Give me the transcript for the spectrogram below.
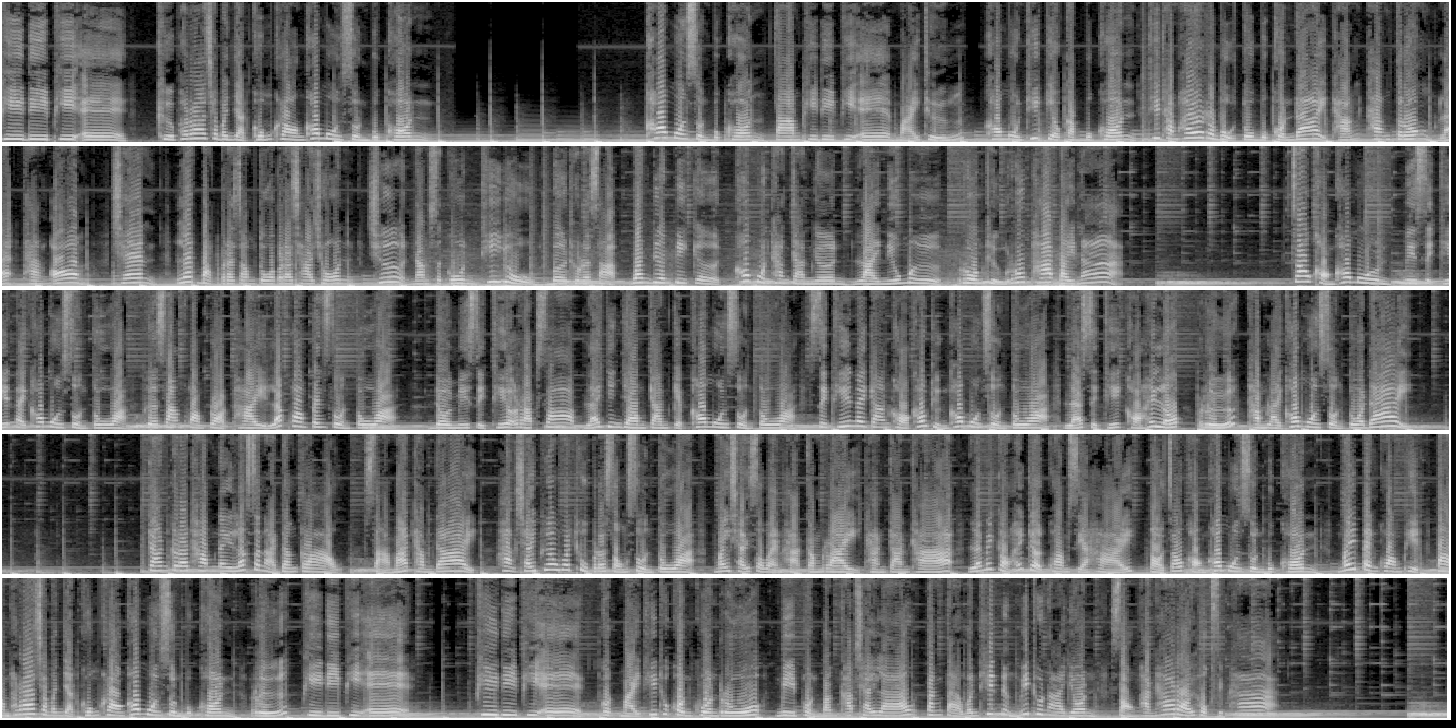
PDPA คือพระราชบัญญัติคุ้มครองข้อมูลส่วนบุคคล ข้อมูลส่วนบุคคลตาม PDPA หมายถึง ข้อมูลที่เกี่ยวกับบุคคลที่ทำให้ระบุตัวบุคคลได้ทั้งทางตรงและทางอ้อม เช่น เลขบัตรประจำตัวประชาชน ชื่อนามสกุลที่อยู่ เบอร์โทรศัพท์ วันเดือนปีเกิด ข้อมูลทางการเงิน ลายนิ้วมือ รวมถึงรูปภาพใบหน้า เจ้าของข้อมูลมีสิทธิในข้อมูลส่วนตัว เพื่อสร้างความปลอดภัยและความเป็นส่วนตัว โดยมีสิทธิรับทราบ และยินยอมการเก็บข้อมูลส่วนตัว สิทธิในการขอเข้าถึงข้อมูลส่วนตัว และสิทธิขอให้ลบ หรือทำลายข้อมูลส่วนตัวได้ การกระทำในลักษณะดังกล่าว สามารถทำได้ หากใช้เพื่อวัตถุประสงค์ส่วนตัว ไม่ใช้แสวงหากำไรทางการค้า และไม่ก่อให้เกิดความเสียหายต่อเจ้าของข้อมูลส่วนบุคคล ไม่เป็นความผิดตามพระราชบัญญัติคุ้มครองข้อมูลส่วนบุคคล หรือ PDPA PDPA กฎหมายที่ทุกคนควรรู้ มีผลบังคับใช้แล้วตั้งแต่วันที่ 1 มิถุนายน 2565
